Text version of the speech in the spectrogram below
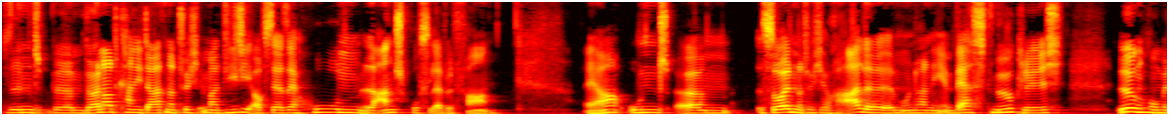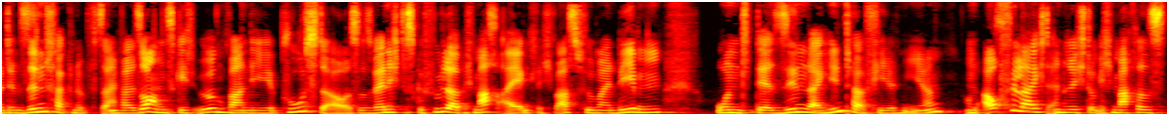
sind ähm, Burnout-Kandidaten natürlich immer die, die auf sehr, sehr hohem Anspruchslevel fahren. Ja, und ähm, es sollten natürlich auch alle im Unternehmen bestmöglich irgendwo mit dem Sinn verknüpft sein, weil sonst geht irgendwann die Puste aus. Also wenn ich das Gefühl habe, ich mache eigentlich was für mein Leben und der Sinn dahinter fehlt mir und auch vielleicht in Richtung, ich mache es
